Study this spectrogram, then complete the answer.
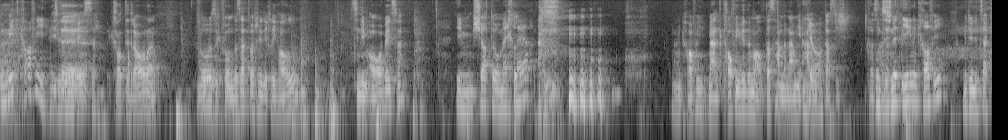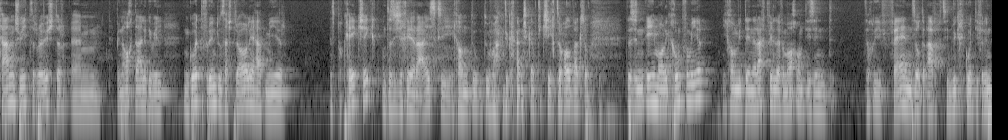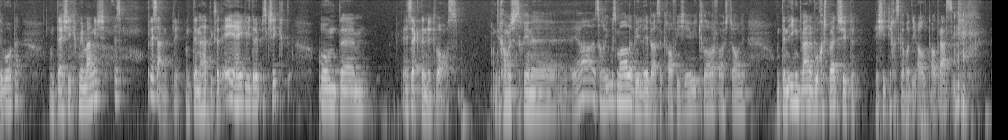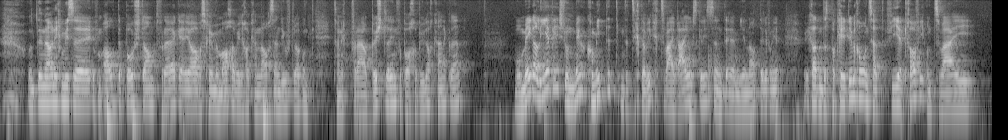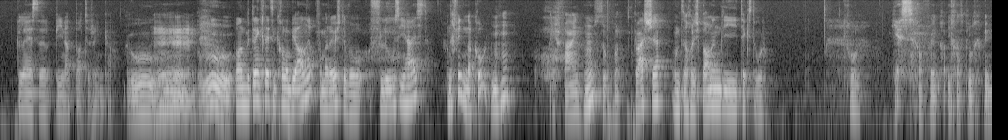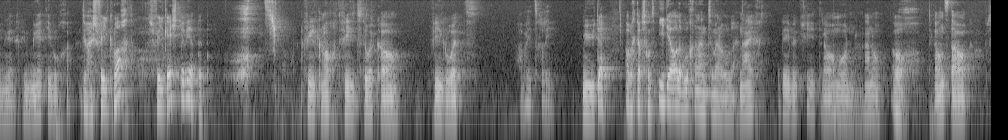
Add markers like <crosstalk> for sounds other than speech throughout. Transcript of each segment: Und mit Kaffee. Es in wird immer besser. Kathedrale haben wir herausgefunden. Das hat wahrscheinlich ein bisschen Hall. Wir sind im Anwesen. Im Chateau Mechler. <laughs> Wir haben Kaffee. Wir haben Kaffee wieder mal. Das haben wir nämlich auch. Ja. Das ist, das Und es ist nicht irgendein Kaffee. Wir tun jetzt auch keinen Schweizer Röster ähm, benachteiligen, weil ein guter Freund aus Australien hat mir ein Paket geschickt und das war ein eine Reise. Gewesen. Ich habe, du, du, <laughs> du kennst glaub, die Geschichte so halbwegs schon. Das ist ein ehemaliger Kumpel von mir. Ich habe mit denen recht viel machen und die sind so ein Fans oder einfach sind wirklich gute Freunde geworden. Und der schickt mir manchmal ein Präsentchen. Und dann hat er gesagt, ey, ich habe wieder etwas geschickt. Und ähm, er sagt dann nicht was. Und ich kann mir das so ein bisschen, äh, ja, so ein bisschen ausmalen, weil eben, also Kaffee ist eh wie klar von Australien. Und dann irgendwann eine Woche später schreibt er, hey shit, ich habe es glaube an die alte Adresse geschickt. <laughs> Und dann habe ich müssen auf dem alten Postamt fragen, ja, was können wir machen, weil ich habe keinen Nachsendeauftrag. Und jetzt habe ich die Frau Pöstlerin von Bachenbülach kennengelernt, die mega lieb ist und mega committed und hat sich da wirklich zwei Beine ausgerissen und äh, mir nachtelefoniert. Ich habe dann das Paket bekommen und es hat vier Kaffee und zwei Gläser Peanut Butter drin gehabt. Uh. Mm. Uh. Und wir trinken jetzt einen Kolumbianer von einem Röster, der Flusi heisst. Und ich finde ihn noch cool. Ist fein. Hm? Super. Gewaschen und noch ein bisschen spannende Textur. Cool. Yes. Kaffee. Ich kann es brauchen. Ich bin müde. Ich bin müde diese Woche. Du hast viel gemacht. Hast viel Gäste bewirtet. Viel gemacht, viel zu tun gehabt. Viel Gutes. Aber jetzt ein bisschen müde. Aber ich glaube, es kommt das ideale Wochenende zum Erholen. Nein, ich bin wirklich dran morgen. Auch noch. Oh. Den ganzen Tag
